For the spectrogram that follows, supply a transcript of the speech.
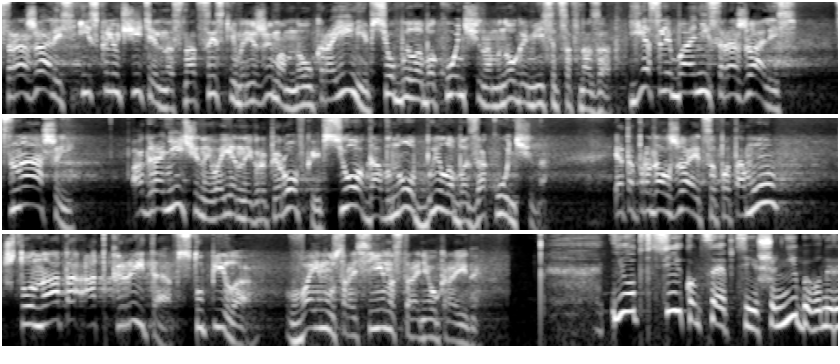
сражались исключительно с нацистским режимом на Украине, все было бы кончено много месяцев назад. Если бы они сражались с нашей ограниченной военной группировкой, все давно было бы закончено. Это продолжается потому, что НАТО открыто вступило в войну с Россией на стороне Украины. І от в цій концепції, що ніби вони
